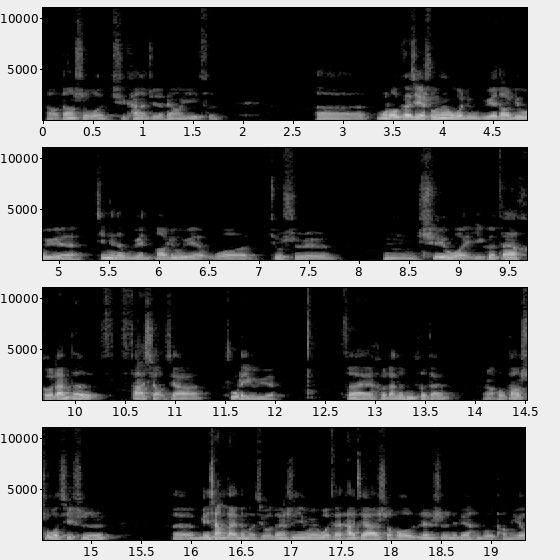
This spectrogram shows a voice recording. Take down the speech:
然后当时我去看了，觉得非常有意思。呃，摩洛哥结束呢，我五月到六月，今年的五月到六月，我就是嗯去我一个在荷兰的发小家住了一个月，在荷兰的鹿特丹。然后当时我其实呃没想待那么久，但是因为我在他家的时候认识那边很多朋友，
